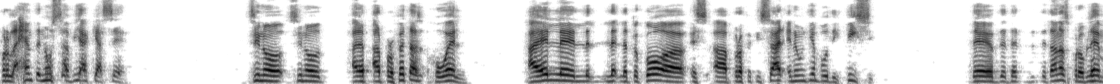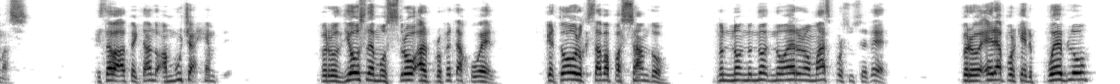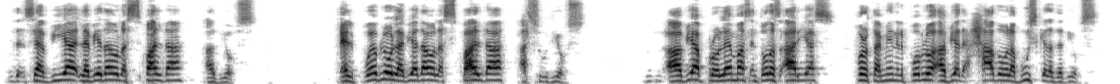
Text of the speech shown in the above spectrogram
Pero la gente no sabía qué hacer. Sino, sino al, profeta Joel, a él le, le- le tocó ah, ah, profetizar en un tiempo difícil, de, de, de, de tantos problemas, que estaba afectando a mucha gente. Pero Dios le mostró al profeta Joel que todo lo que estaba pasando no, no, no, no era nomás por suceder, pero era porque el pueblo se había, le había dado la espalda a Dios. El pueblo le había dado la espalda a su Dios. Había problemas en todas áreas, pero también el pueblo había dejado la búsqueda de Dios.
